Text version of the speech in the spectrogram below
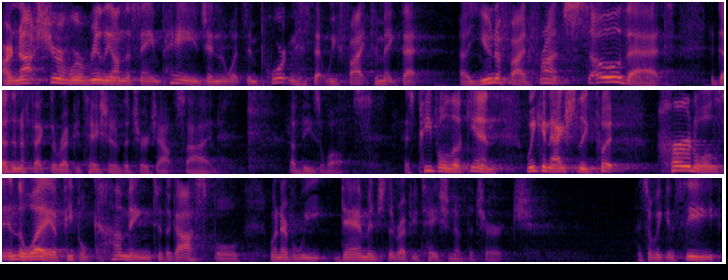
are not sure we're really on the same page. And what's important is that we fight to make that a unified front so that it doesn't affect the reputation of the church outside of these walls. As people look in, we can actually put hurdles in the way of people coming to the gospel whenever we damage the reputation of the church. And so we can see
